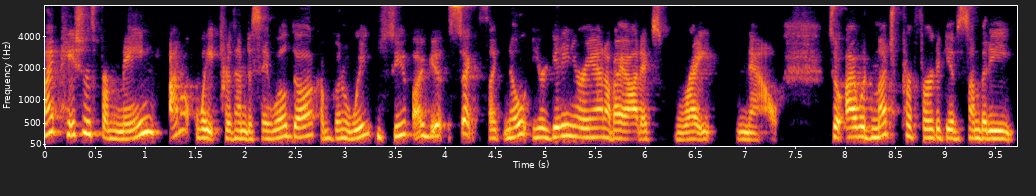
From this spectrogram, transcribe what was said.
my patients from Maine, I don't wait for them to say, Well, doc, I'm going to wait and see if I get sick. It's like, No, you're getting your antibiotics right now. So I would much prefer to give somebody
